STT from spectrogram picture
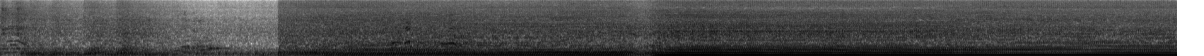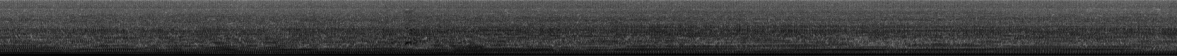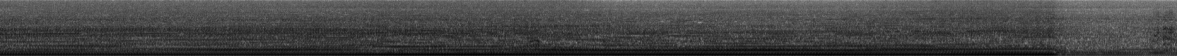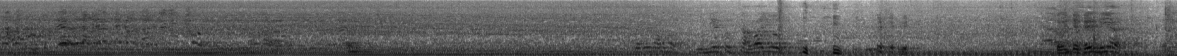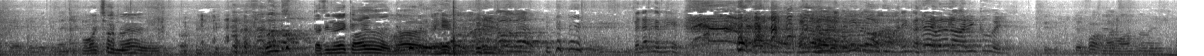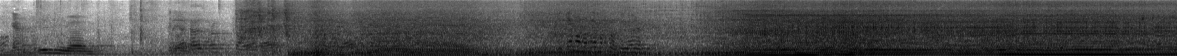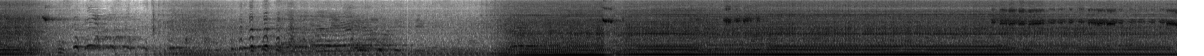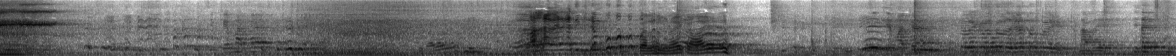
Ocho, nueve. ¿Cuánto? Casi nueve caballos. güey. No, Vete a que te fríe. ¡Bueno, el abanico! ¡Eh, bueno, el abanico, güey! Chingada. Quitémonos, nos vemos señores.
